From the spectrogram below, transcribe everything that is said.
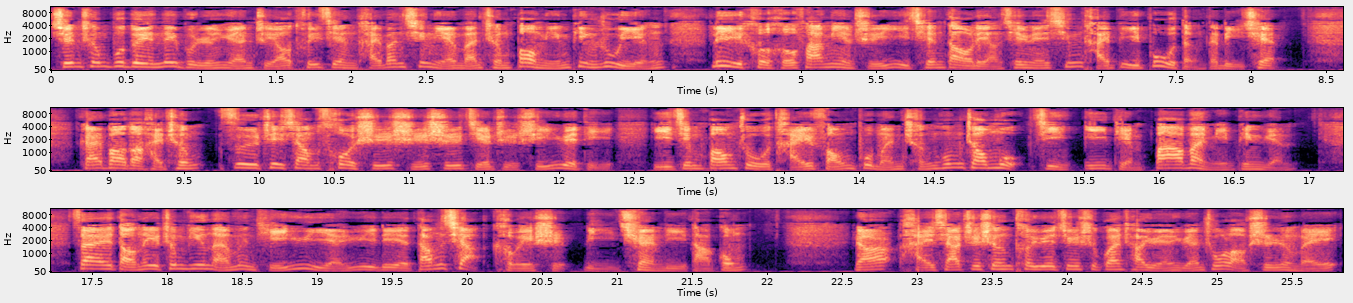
宣称部队内部人员只要推荐台湾青年完成报名并入营，立刻核发面值一千到两千元新台币不等的礼券。该报道还称，自这项措施实施截止十一月底，已经帮助台防务部门成功招募近一点八万名兵员。在岛内征兵难问题愈演愈烈当下，可谓是礼券立大功。然而，海峡之声特约军事观察员袁周老师认为，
